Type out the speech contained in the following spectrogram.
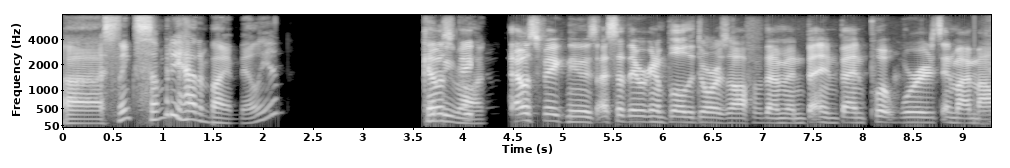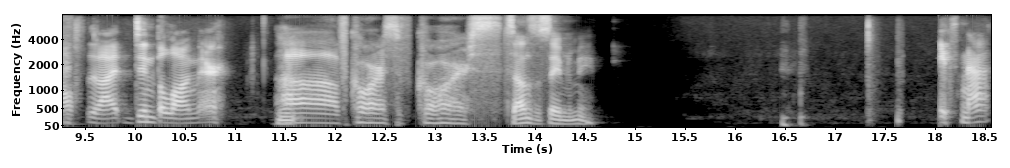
Uh, I think somebody had them by a million. Could be fake. wrong. That was fake news. I said they were going to blow the doors off of them, and Ben, and ben put words in my mouth that I didn't belong there. Ah, of course, of course. Sounds the same to me. It's not.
